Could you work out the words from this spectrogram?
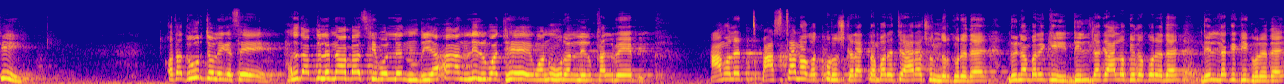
কি? কথা দূর চলে গেছে। হাজরত আব্দুল্লাহ আব্বাস কি বললেন? রিয়ান লিল ওয়াজহে ওয়া নূরান লিল কালবে। আমলের পাঁচটা নগদ পুরস্কার এক নম্বরে চেহারা সুন্দর করে দেয় দুই নম্বরে কি দিলটাকে আলোকিত করে দেয় দিলটাকে কি করে দেয়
